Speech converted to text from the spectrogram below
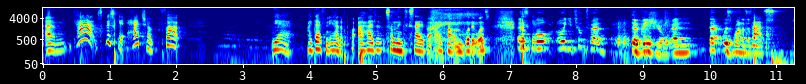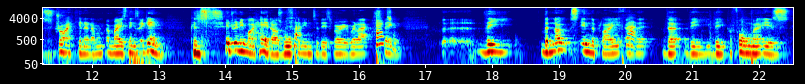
Um, cats, biscuit, hedgehog, fuck. Yeah, I definitely had a I had something to say, but I can't remember what it was. Uh, Biscuit. or, or you talked about the visual, and that was one of the most striking and amazing things. Again, considering in my head I was walking into this very relaxed thing, uh, the the notes in the play are that the, the the performer is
